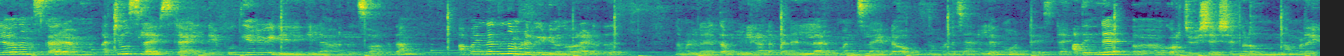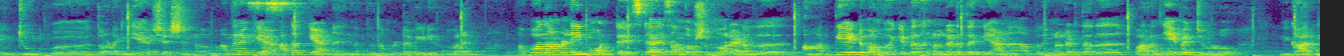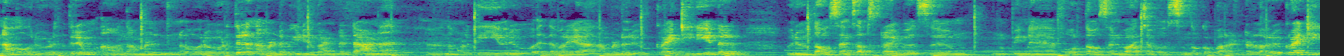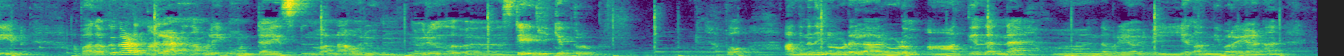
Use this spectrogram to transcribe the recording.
Hello നമസ്കാരം. Achus life സ്റ്റൈലിന്റെ പുതിയൊരു വീഡിയോയിലേക്ക് എല്ലാവർക്കും സ്വാഗതം. അപ്പോൾ ഇന്നത്തെ നമ്മുടെ വീഡിയോ എന്ന് പറയുന്നത് നമ്മളുടെ തമിഴിൽ കണ്ടപ്പോൾ എല്ലാവർക്കും മനസ്സിലായിട്ടുണ്ടാവും. നമ്മുടെ ചാനൽ മോണിറ്റൈസ്ഡ് അതിന്റെ അതിന്റെ കുറച്ച് വിശേഷങ്ങളും നമ്മൾ യൂട്യൂബ് തുടങ്ങിയ വിശേഷങ്ങളും അങ്ങനെയൊക്കെയാണ് അതൊക്കെയാണ് ഇന്നത്തെ നമ്മുടെ വീഡിയോ എന്ന് പറയുന്നത്. അപ്പോൾ നമ്മളുടെ ഈ മോണിറ്റൈസ്ഡ് ആയ സന്തോഷം എന്ന് പറയുന്നത് ആദ്യമായിട്ട് പങ്കുവെക്കേണ്ടത് നിങ്ങളുടെ അടുത്ത് തന്നെയാണ്. അപ്പോൾ നിങ്ങളുടെ അടുത്ത് അത് പറഞ്ഞേ പറ്റുള്ളൂ. കാരണം ഓരോരുത്തരും നമ്മൾ നിങ്ങൾ ഓരോരുത്തരും നമ്മളുടെ വീഡിയോ കണ്ടിട്ടാണ് നമ്മൾക്ക് ഈ ഒരു എന്താ പറയുക നമ്മളുടെ ഒരു ക്രൈറ്റീരിയ ഉണ്ടല്ലോ. ഒരു തൗസൻഡ് സബ്സ്ക്രൈബേഴ്സ് പിന്നെ ഫോർ തൗസൻഡ് വാച്ച് അവേഴ്സ് എന്നൊക്കെ പറഞ്ഞിട്ടുള്ള ഒരു ക്രൈറ്റീരിയ ഉണ്ട്. അപ്പോൾ അതൊക്കെ കടന്നാലാണ് നമ്മൾ ഈ മോണിറ്റൈസ്ഡ് എന്ന് പറഞ്ഞ ഒരു ഒരു സ്റ്റേജിലേക്ക് എത്തുള്ളൂ. അപ്പോൾ അതിന് നിങ്ങളോട് എല്ലാവരോടും ആദ്യം തന്നെ എന്താ പറയുക ഒരു വലിയ നന്ദി പറയാണ്.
